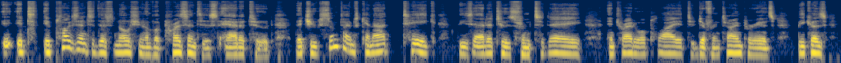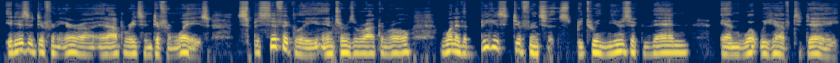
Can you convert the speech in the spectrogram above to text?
it, it, plugs into this notion of a presentist attitude that you sometimes cannot take these attitudes from today and try to apply it to different time periods because it is a different era and operates in different ways. Specifically, in terms of rock and roll, one of the biggest differences between music then and what we have today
